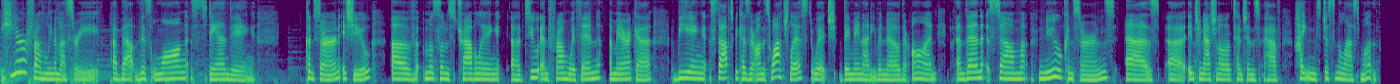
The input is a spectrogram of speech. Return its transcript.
hear from Lena Masri about this long standing concern, issue of Muslims traveling uh, to and from within America being stopped because they're on this watch list, which they may not even know they're on. And then some new concerns as uh, international tensions have heightened just in the last month.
